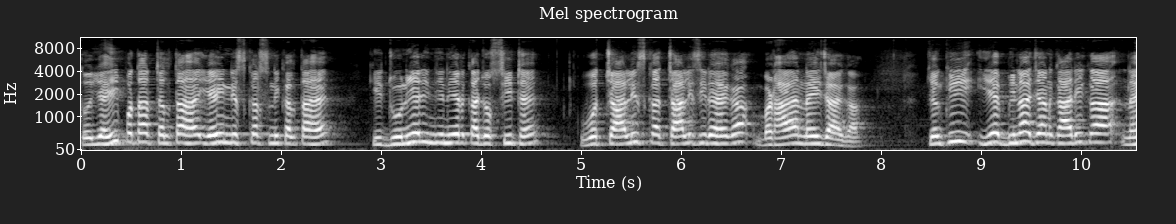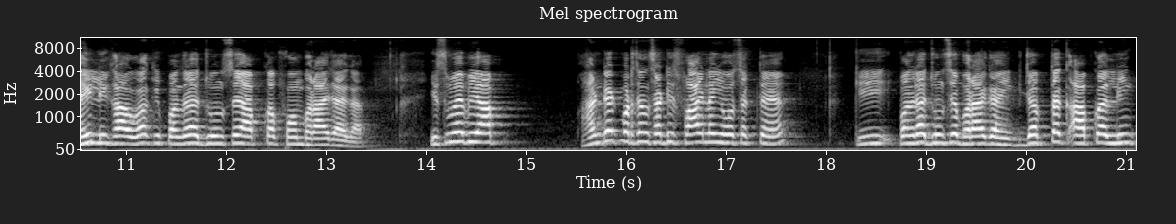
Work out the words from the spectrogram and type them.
तो यही पता चलता है, यही निष्कर्ष निकलता है कि जूनियर इंजीनियर का जो सीट है, वो 40 का 40 ही रहेगा, बढ़ाया नहीं जाएगा। क्योंकि ये बिना जानकारी का नहीं लिखा होगा कि 15 जून से आपका फॉर्म भराया जाएगा। इसमें भी आप 100 परसेंट सेटिस्फाई नहीं हो सकते हैं कि 15 जून से भराएगा ही। जब तक आपका लिंक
